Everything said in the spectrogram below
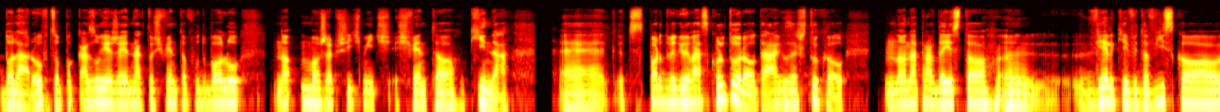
dolarów, co pokazuje, że jednak to święto futbolu no, może przyćmić święto kina. E, sport wygrywa z kulturą, tak, ze sztuką. No naprawdę jest to e, wielkie widowisko,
